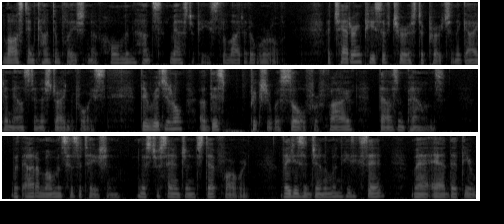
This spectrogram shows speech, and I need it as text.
lost in contemplation of Holman Hunt's masterpiece, The Light of the World. A chattering piece of tourist approached, and the guide announced in a strident voice. The original of this picture was sold for five thousand pounds. Without a moment's hesitation Mr. St. stepped forward. "Ladies and gentlemen," he said, "may I add that the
